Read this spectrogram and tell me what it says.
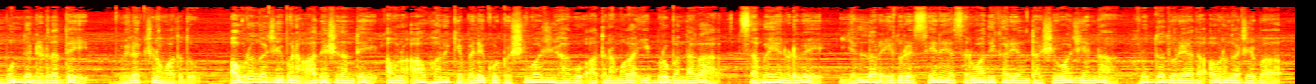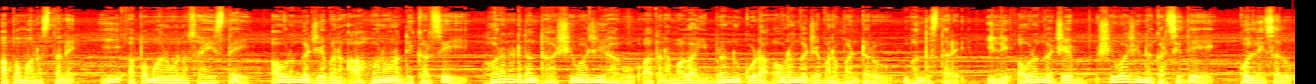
ಮುಂದೆ ನಡೆದದ್ದೇ ವಿಲಕ್ಷಣವಾದುದು ಔರಂಗಜೇಬನ ಆದೇಶದಂತೆ ಅವನ ಆಹ್ವಾನಕ್ಕೆ ಬೆಲೆ ಕೊಟ್ಟು ಶಿವಾಜಿ ಹಾಗೂ ಆತನ ಮಗ ಇಬ್ಬರು ಬಂದಾಗ ಸಭೆಯ ನಡುವೆ ಎಲ್ಲರ ಎದುರೇ ಸೇನೆಯ ಸರ್ವಾಧಿಕಾರಿಯಾದಂಥ ಶಿವಾಜಿಯನ್ನ ವೃದ್ಧ ದೊರೆಯಾದ ಔರಂಗಜೇಬ ಅಪಮಾನಿಸ್ತಾನೆ. ಈ ಅಪಮಾನವನ್ನು ಸಹಿಸದೆ ಔರಂಗಜೇಬನ ಆಹ್ವಾನವನ್ನು ಧಿಕ್ಕರಿಸಿ ಹೊರ ನಡೆದಂತಹ ಶಿವಾಜಿ ಹಾಗೂ ಆತನ ಮಗ ಇಬ್ಬರನ್ನೂ ಕೂಡ ಔರಂಗಜೇಬನ ಬಂಟರು ಬಂಧಿಸ್ತಾರೆ. ಇಲ್ಲಿ ಔರಂಗಜೇಬ್ ಶಿವಾಜಿಯನ್ನ ಕರೆಸಿದ್ದೇ ಕೊಲ್ಲಿಸಲು.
